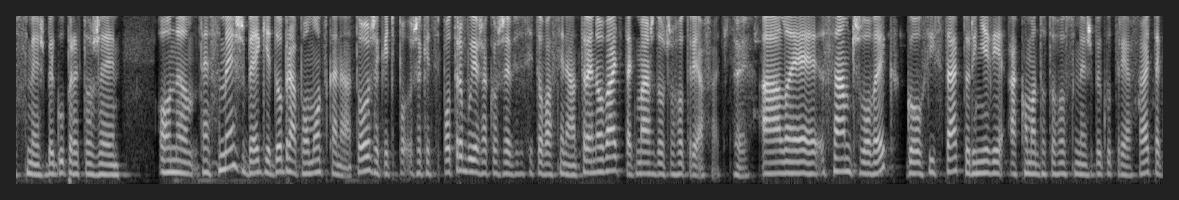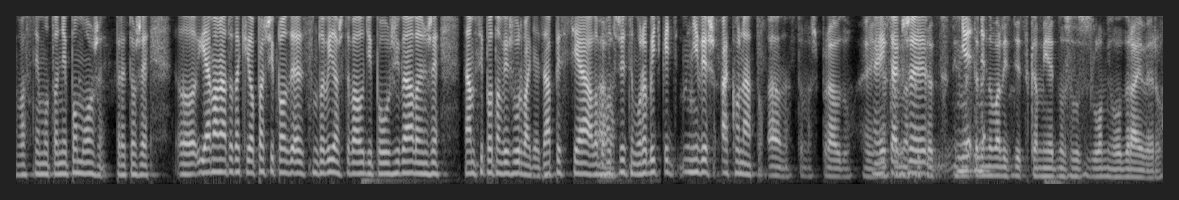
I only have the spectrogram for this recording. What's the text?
smashbagu, pretože on, ten smashbag je dobrá pomocka na to, že keď, že keď potrebuješ akože si to vlastne natrénovať, tak máš do čoho triafať. Hej. Ale sám človek, golfista, ktorý nevie, ako má do toho smashbagu triafať, tak vlastne mu to nepomôže. Pretože uh, ja mám na to taký opačný ja som to videl, že to veľa ľudí používa, lenže tam si potom vieš urvať aj zápestia, alebo hoci čo s tým urobiť, keď nevieš, ako na to. Áno, to máš pravdu. Hej, Hej, ja som takže napríklad, my sme ne- ne- trénovali s deckami, jedno zlomilo driverov.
